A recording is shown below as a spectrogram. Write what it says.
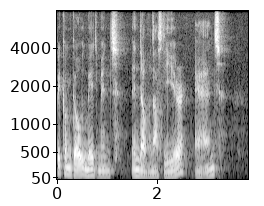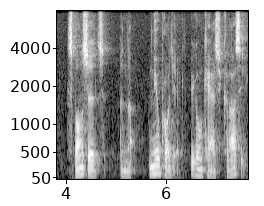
Bitcoin Gold management end of last year and sponsored a new project, Bitcoin Cash Classic.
